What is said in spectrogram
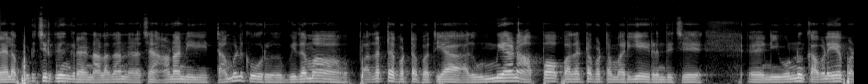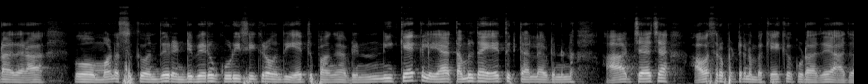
மேலே பிடிச்சிருக்குங்கிறனால தான் நினச்சேன். ஆனால் நீ தமிழுக்கு ஒரு விதமாக பதட்டப்பட்ட பார்த்தியா அது உண்மையான அப்பா பதட்டப்பட்ட மாதிரியே இருந்துச்சு. நீ ஒன்றும் கவலையே படாதடா. உன் மனசுக்கு வந்து ரெண்டு பேரும் கூடி சீக்கிரம் வந்து ஏற்றுப்பாங்க அப்படின்னு. நீ கேட்கலையா தமிழ் தான் ஏற்றுக்கிட்டால அப்படின்னு. ஆச்சாச்சா அவசரப்பட்டு நம்ம கேட்கக்கூடாது அது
